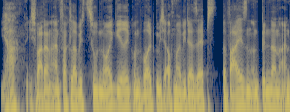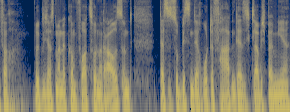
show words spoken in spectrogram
ja, ich war dann einfach, glaube ich, zu neugierig und wollte mich auch mal wieder selbst beweisen und bin dann einfach wirklich aus meiner Komfortzone raus. Und das ist so ein bisschen der rote Faden, der sich, glaube ich, bei mir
